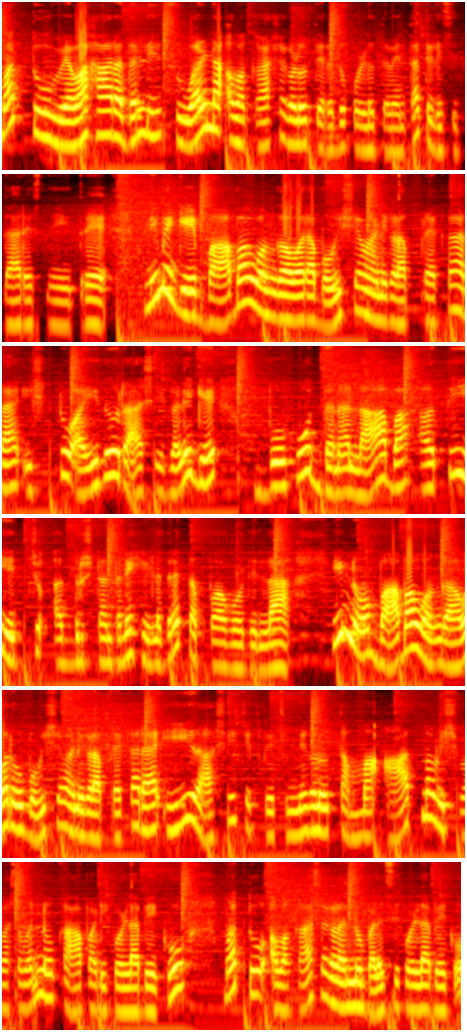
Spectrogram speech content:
ಮತ್ತು ವ್ಯವಹಾರದಲ್ಲಿ ಸುವರ್ಣ ಅವಕಾಶಗಳು ತೆರೆದುಕೊಳ್ಳುತ್ತವೆ ಅಂತ ತಿಳಿಸಿದ್ದಾರೆ ಸ್ನೇಹಿತರೆ. ನಿಮಗೆ ಬಾಬಾ ವಂಗ ಅವರ ಭವಿಷ್ಯವಾಣಿಗಳ ಪ್ರಕಾರ ಇಷ್ಟು ಐದು ರಾಶಿಗಳಿಗೆ ಬಹು ಧನ ಲಾಭ, ಅತಿ ಹೆಚ್ಚು ಅದೃಷ್ಟ ಅಂತಲೇ ಹೇಳಿದ್ರೆ ತಪ್ಪಾಗೋದಿಲ್ಲ. ಇನ್ನು ಬಾಬಾ ವಂಗ ಅವರು ಭವಿಷ್ಯವಾಣಿಗಳ ಪ್ರಕಾರ ಈ ರಾಶಿ ಚಕ್ರ ಚಿಹ್ನೆಗಳು ತಮ್ಮ ಆತ್ಮವಿಶ್ವಾಸವನ್ನು ಕಾಪಾಡಿಕೊಳ್ಳಬೇಕು. ಮತ್ತು ಅವಕಾಶಗಳನ್ನು ಬಳಸಿಕೊಳ್ಳಬೇಕು.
